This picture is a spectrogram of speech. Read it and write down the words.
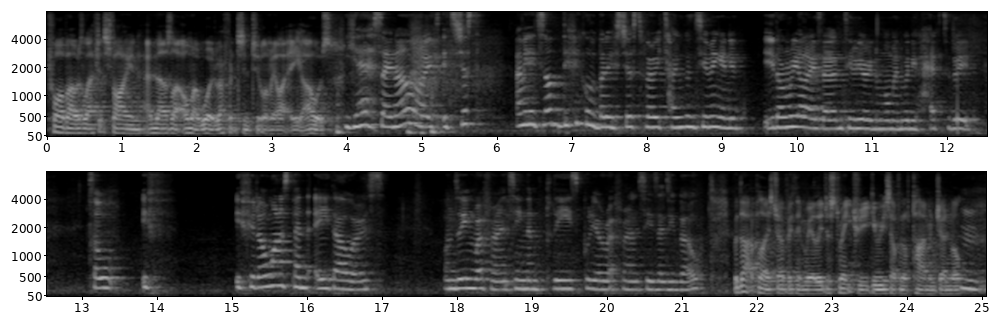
Twelve hours left, it's fine. And then I was like, oh my word, referencing to me like eight hours. Yes, I know. It's it's just, I mean, it's not difficult, but it's just very time consuming, and you you don't realize that until you're in the moment when you have to do it. So if if you don't want to spend eight hours on doing referencing, then please put your references as you go. but that applies to everything really, just to make sure you give yourself enough time in general. Hmm.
